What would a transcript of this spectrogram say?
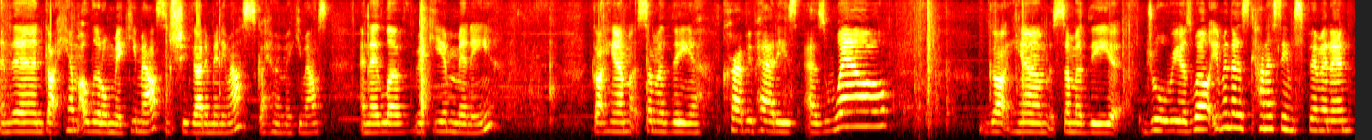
And then got him a little Mickey Mouse. And she got a Minnie Mouse. Got him a Mickey Mouse. And they love Mickey and Minnie. Got him some of the Krabby Patties as well got him some of the jewelry as well. Even though this kind of seems feminine,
